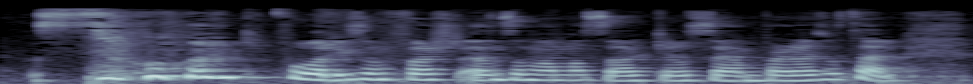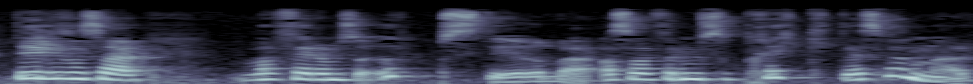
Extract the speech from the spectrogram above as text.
såg på liksom först Ensam mamma söker och sen Paradise Hotel. Det är liksom så här, varför är de så uppstyrda? Alltså varför är de så präktiga svennar?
